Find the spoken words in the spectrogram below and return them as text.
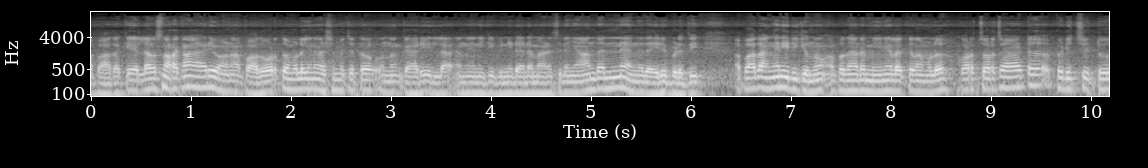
അപ്പോൾ അതൊക്കെ എല്ലാ ദിവസവും നടക്കുന്ന കാര്യമാണ്. അപ്പോൾ അതോർത്ത് നമ്മളിങ്ങനെ വിഷമിച്ചിട്ടോ ഒന്നും കാര്യമില്ല എന്ന് എനിക്ക് പിന്നീട് എന്റെ മനസ്സിനെ ഞാൻ തന്നെ അങ്ങ് ധൈര്യപ്പെടുത്തി. അപ്പോൾ അത് അങ്ങനെ ഇരിക്കുന്നു. അപ്പോൾ നേരെ മീനുകളൊക്കെ നമ്മൾ കുറച്ച് കുറച്ചായിട്ട് പിടിച്ചിട്ടു.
